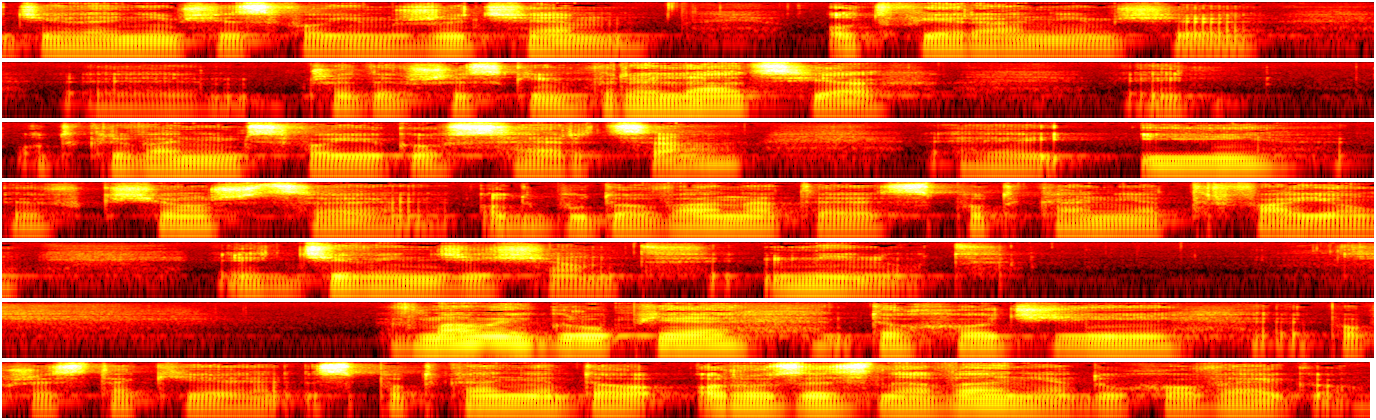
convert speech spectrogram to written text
dzieleniem się swoim życiem, otwieraniem się przede wszystkim w relacjach, odkrywaniem swojego serca. E, I w książce Odbudowana te spotkania trwają 90 minut. W małej grupie dochodzi poprzez takie spotkania do rozeznawania duchowego.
